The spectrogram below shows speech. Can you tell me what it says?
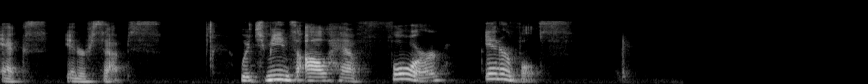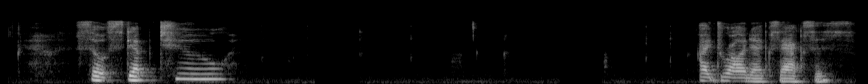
x-intercepts, which means I'll have four intervals. So step two, I draw an x-axis.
